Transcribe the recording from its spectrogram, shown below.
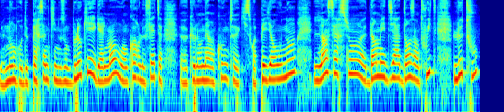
le nombre de personnes qui nous ont bloqués également, ou encore le fait euh, que l'on ait un compte qui soit payant ou non, l'insertion d'un média dans un tweet, le tout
